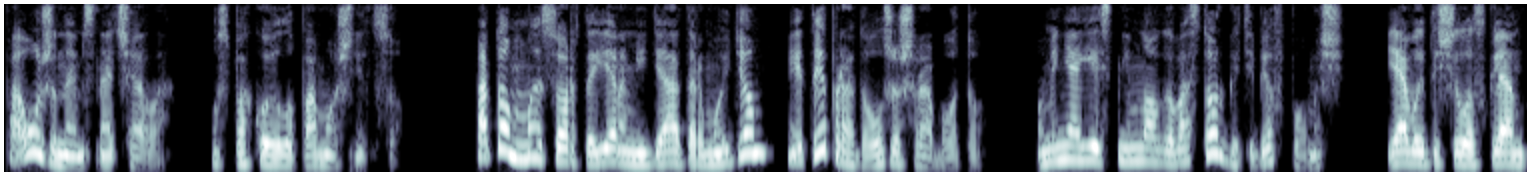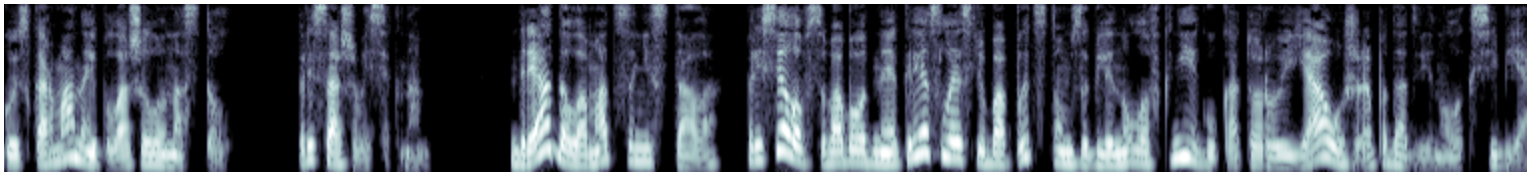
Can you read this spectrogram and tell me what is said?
поужинаем сначала», — успокоила помощницу. «Потом мы с Ортейра-медиатором уйдем, и ты продолжишь работу. У меня есть немного восторга тебе в помощь». Я вытащила склянку из кармана и положила на стол. «Присаживайся к нам». Дряда ломаться не стала. Присела в свободное кресло и с любопытством заглянула в книгу, которую я уже пододвинула к себе.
